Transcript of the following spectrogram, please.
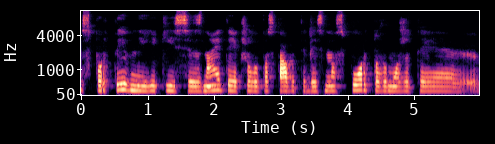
Спортивний якийсь, знаєте, якщо ви поставите десь на спорт, то ви можете е,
